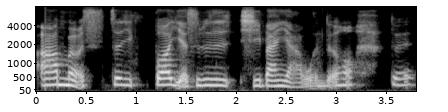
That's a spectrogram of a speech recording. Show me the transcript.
Armas，这不知道也是不是西班牙文的哈？对，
